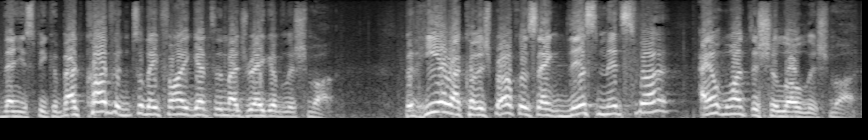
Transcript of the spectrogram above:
Then you speak about kavod until they finally get to the Madrega of Lishma. But here, HaKadosh Baruch is saying, this mitzvah, I don't want the Shalom Lishma.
